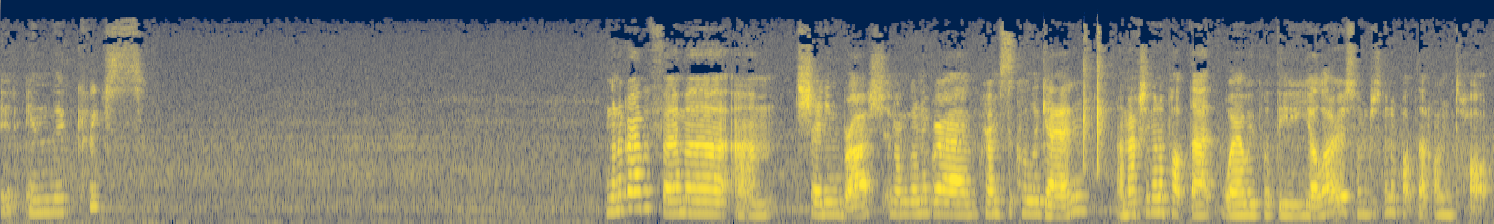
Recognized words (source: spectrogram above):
it in the crease. I'm to grab a firmer um, shading brush and I'm to grab Creamsicle again. I'm actually to pop that where we put the yellow, so I'm just to pop that on top.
